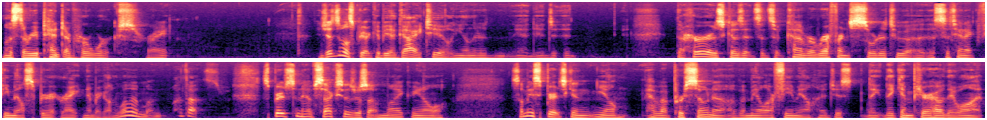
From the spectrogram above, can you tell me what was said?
unless they repent of her works. Right. The Jezebel spirit could be a guy too. You know, it, it, it, the her is because it's it's kind of a reference sort of to a, a satanic female spirit, right? And everybody going, well, I thought spirits didn't have sexes or something, Mike. You know, some of these spirits can you know have a persona of a male or female. It just they, they can appear how they want.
